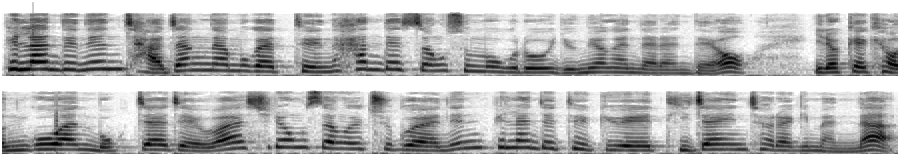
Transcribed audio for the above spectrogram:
핀란드는 자작나무 같은 한대성 수목으로 유명한 나라인데요. 이렇게 견고한 목자재와 실용성을 추구하는 핀란드 특유의 디자인 철학이 만나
